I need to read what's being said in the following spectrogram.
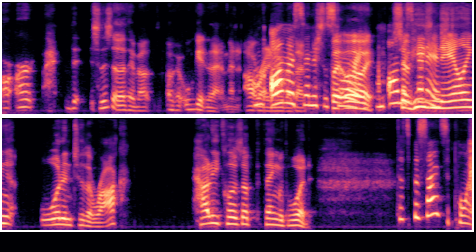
are, are, so this is the other thing about. Okay, we'll get into that in a minute. I'll I'm write a note about almost that. finished the But story. wait, wait, wait. I'm almost so he's finished. nailing wood into the rock. How do you close up the thing with wood? That's besides the point.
